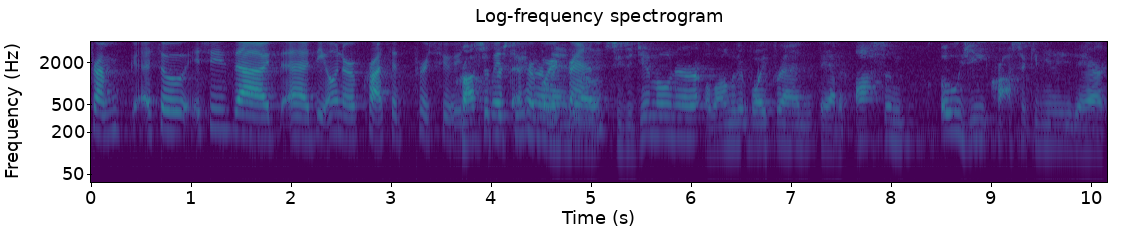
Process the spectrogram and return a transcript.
from so she's uh, uh, the owner of CrossFit Pursuit CrossFit with Pursuit her in Orlando. boyfriend. She's a gym owner along with her boyfriend. They have an awesome OG CrossFit community there.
